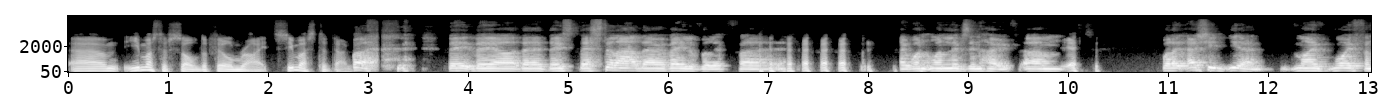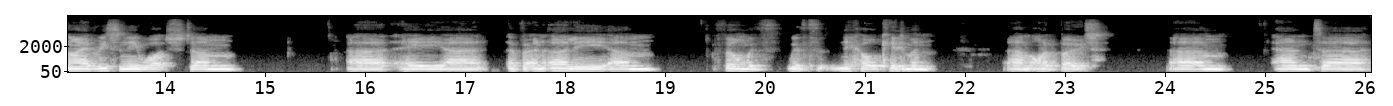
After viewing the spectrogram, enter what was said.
Um, you must have sold the film rights. You must have done. But they they are they're they, they're still out there available if, uh, if one one lives in hope. Um, yes. Well, actually, yeah, my wife and I had recently watched um, uh, a, uh, an early um, film with with Nicole Kidman um, on a boat, um, and uh,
